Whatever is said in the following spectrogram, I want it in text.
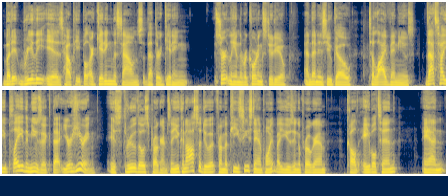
but it really is how people are getting the sounds that they're getting, certainly in the recording studio. And then as you go to live venues, that's how you play the music that you're hearing is through those programs. Now you can also do it from a PC standpoint by using a program called Ableton. And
